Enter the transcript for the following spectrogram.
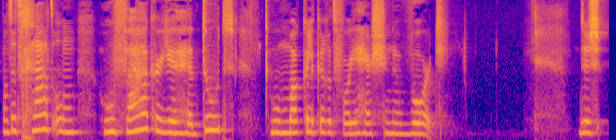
Want het gaat om hoe vaker je het doet, hoe makkelijker het voor je hersenen wordt. Dus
